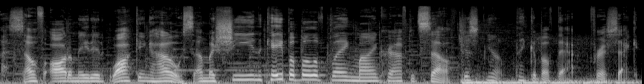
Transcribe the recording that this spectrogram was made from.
a self automated walking house, a machine capable of playing Minecraft itself. Just, you know, think about that for a second.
